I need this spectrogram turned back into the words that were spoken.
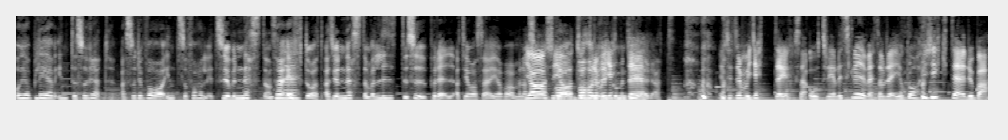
och jag blev inte så rädd. Alltså det var inte så farligt. Så jag vill nästan så här Nej. efteråt, att jag nästan var lite sur på dig. Att jag var så här, jag bara, men alltså, Ja, alltså, jag vad, vad har du var jätte- rekommenderat? Jag tyckte det var jätte så här, otrevligt skrivet av dig. Jag bara, hur gick det? Du bara,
